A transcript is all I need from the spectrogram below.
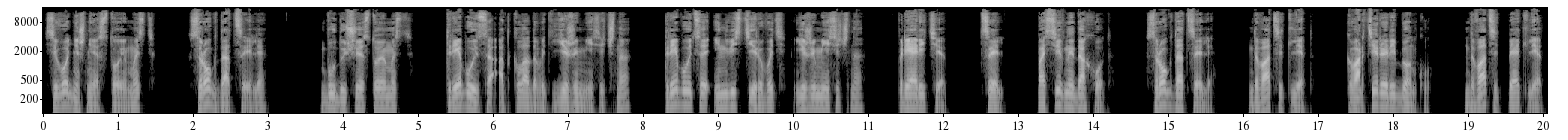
сегодняшняя стоимость, срок до цели, будущая стоимость, требуется откладывать ежемесячно, требуется инвестировать ежемесячно, приоритет, Цель. Пассивный доход. Срок до цели. 20 лет. Квартира ребенку. 25 лет.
